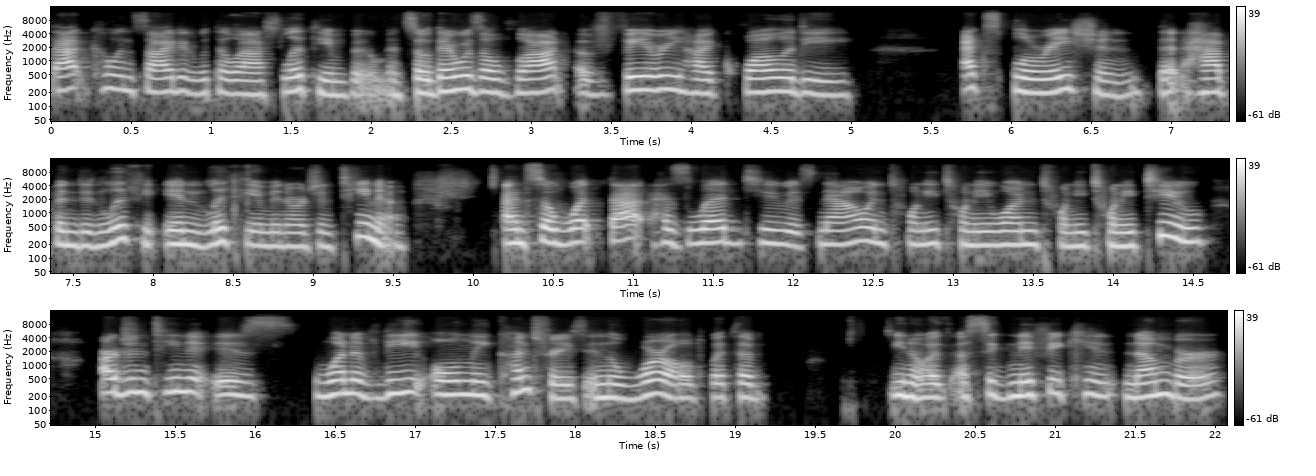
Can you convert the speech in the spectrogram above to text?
that coincided with the last lithium boom. And so there was a lot of very high quality exploration that happened in lithium in lithium in Argentina. And so what that has led to is now in 2021, 2022, Argentina is one of the only countries in the world with a you know a, a significant number,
